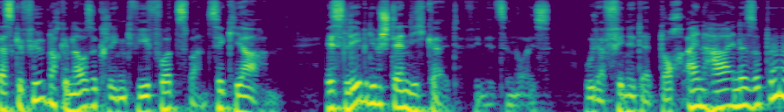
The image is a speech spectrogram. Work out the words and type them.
Das gefühlt noch genauso klingt wie vor 20 Jahren. Es lebe die Beständigkeit, findet The Neuss. Oder findet er doch ein Haar in der Suppe?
